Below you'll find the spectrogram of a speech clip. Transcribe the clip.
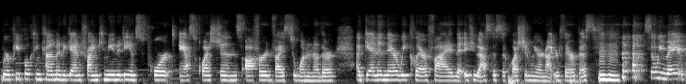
where people can come and again find community and support ask questions offer advice to one another. Again in there we clarify that if you ask us a question we are not your therapist. Mm-hmm. so we may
